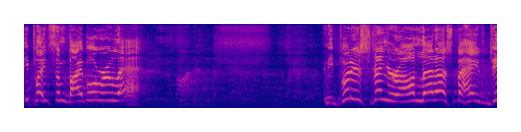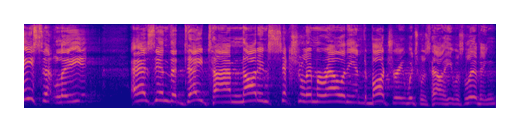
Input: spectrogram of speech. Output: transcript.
He played some Bible roulette. And he put his finger on, let us behave decently as in the daytime, not in sexual immorality and debauchery, which was how he was living,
